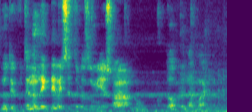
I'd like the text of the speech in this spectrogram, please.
Ну, типу, ти на них дивишся, ти розумієш, а ну добре, нормально.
